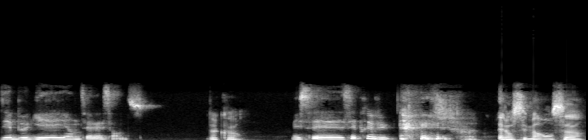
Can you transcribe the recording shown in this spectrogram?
débuggée et intéressante. D'accord. Mais c'est prévu. alors c'est marrant ça.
